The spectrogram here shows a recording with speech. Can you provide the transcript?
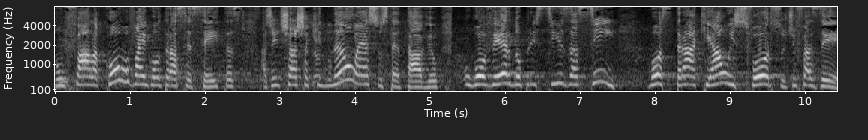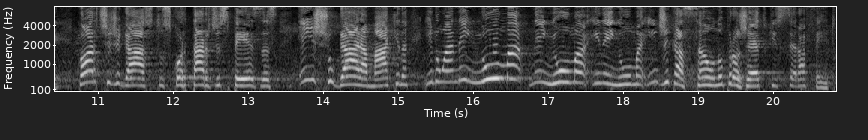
não fala como vai encontrar as receitas. A gente acha que não é sustentável. O governo precisa, sim, mostrar que há um esforço de fazer corte de gastos, cortar despesas, enxugar a máquina e não há nenhuma, nenhuma e nenhuma indicação no projeto que isso será feito.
